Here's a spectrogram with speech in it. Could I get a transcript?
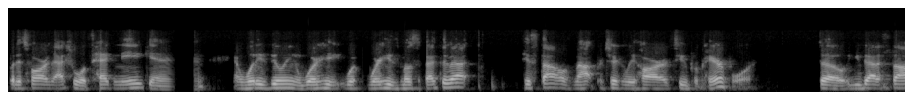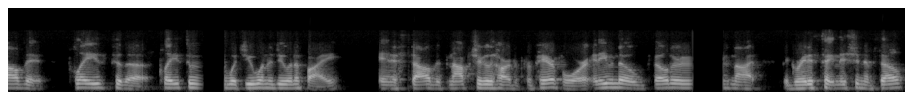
But as far as actual technique and and what he's doing and where he where he's most effective at, his style is not particularly hard to prepare for. So you got a style that plays to the plays to what you want to do in a fight, and a style that's not particularly hard to prepare for. And even though Felder is not the greatest technician himself,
